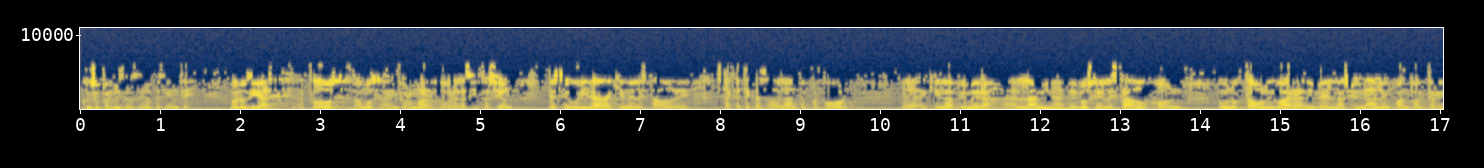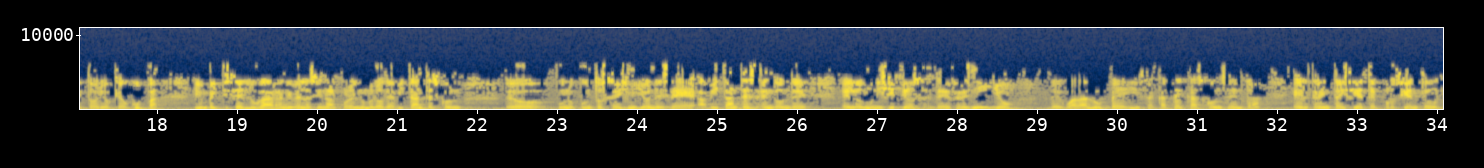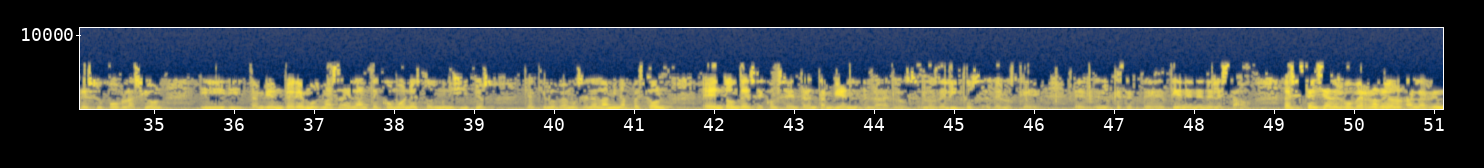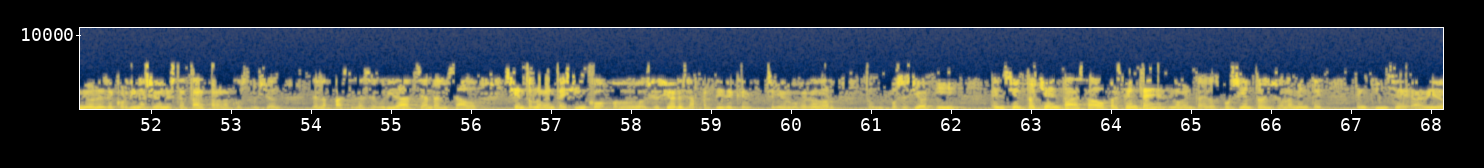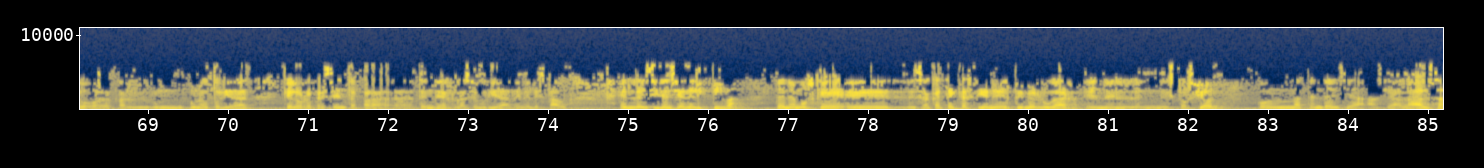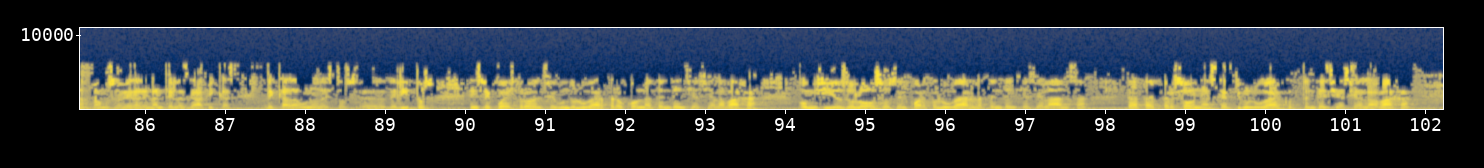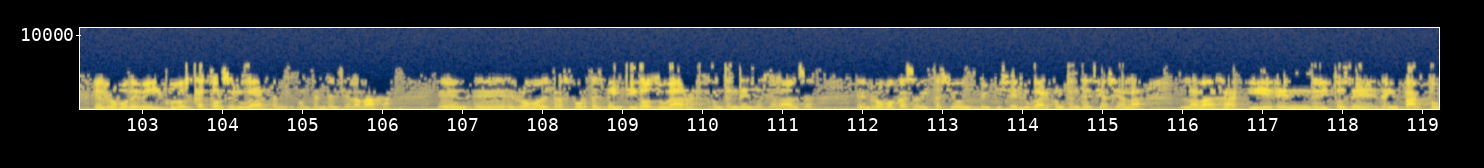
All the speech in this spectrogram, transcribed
Con su permiso, señor presidente. Buenos días a todos. Vamos a informar sobre la situación de seguridad aquí en el estado de Zacatecas. Adelante, por favor. Eh, aquí en la primera lámina vemos el estado con un octavo lugar a nivel nacional en cuanto al territorio que ocupa y un 26 lugar a nivel nacional por el número de habitantes con 1.6 eh, millones de habitantes, en donde en los municipios de Fresnillo, de Guadalupe y Zacatecas concentra el 37% de su población y, también veremos más adelante cómo en estos municipios que aquí lo vemos en la lámina, pues son en donde se concentran también los, delitos de los que, eh, que se eh, tienen en el Estado. La asistencia del gobernador a las reuniones de coordinación estatal para la construcción de la paz y la seguridad, se han realizado 195 sesiones a partir de que el señor gobernador tomó posesión y en 180 ha estado presente, el 92%, y solamente en 15 ha habido un, una autoridad que lo representa para eh, atender la seguridad en el Estado. En la incidencia delictiva, tenemos que eh, Zacatecas tiene el primer lugar en, el, en extorsión, con una tendencia hacia la alza. Vamos a ver adelante las gráficas de cada uno de estos eh, delitos. En secuestro, el segundo lugar, pero con la tendencia hacia la baja. Homicidios dolosos, el cuarto lugar, la tendencia hacia la alza trata de personas, séptimo lugar, con tendencia hacia la baja. El robo de vehículos, 14 lugar, también con tendencia a la baja. En eh, el robo de transportes, 22 lugar, con tendencia hacia la alza. En robo a casa habitación, 26 lugar, con tendencia hacia la, la baja. Y en delitos de, impacto,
